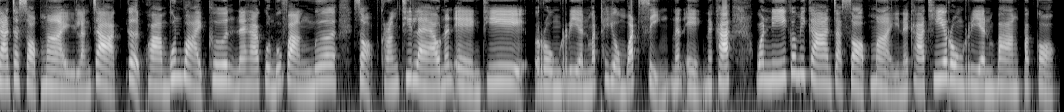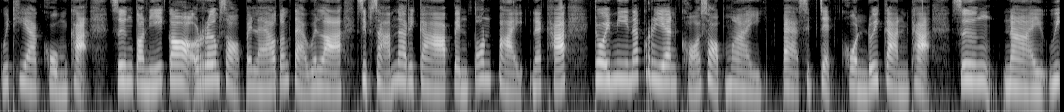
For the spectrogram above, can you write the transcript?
การจัดสอบใหม่หลังจากเกิดความวุ่นวายขึ้นนะคะ คุณผู้ฟังเมื่อสอบครั้งที่แล้วนั่นเองที่โรงเรียนมัธยมวัดสิงห์นั่นเองนะคะ วันนี้ก็มีการจัดสอบใหม่นะคะ ที่โรงเรียนบางประกอบวิทยาคมค่ะ ซึ่งตอนนี้ก็เริ่มสอบไปแล้วตั้งแต่เวลา13 นาฬิกาเป็นต้นไปนะคะ โดยมีนักเรียนขอสอบใหม่ 87 คนด้วยกันค่ะ ซึ่งนายวิ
